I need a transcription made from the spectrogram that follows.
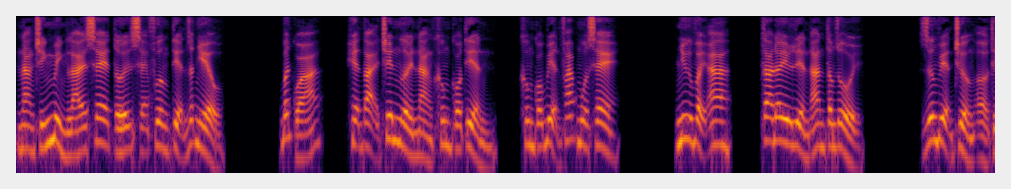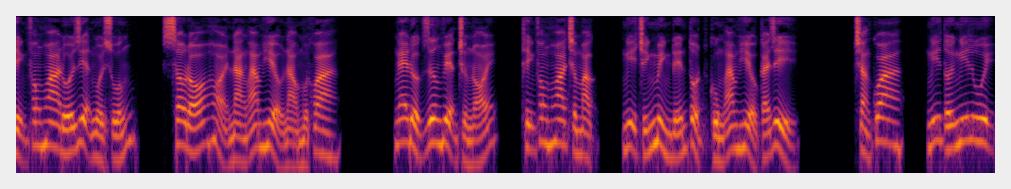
nàng chính mình lái xe tới sẽ phương tiện rất nhiều. Bất quá, hiện tại trên người nàng không có tiền, không có biện pháp mua xe. Như vậy a, ta đây liền an tâm rồi. Dương viện trưởng ở thịnh phong hoa đối diện ngồi xuống, sau đó hỏi nàng am hiểu nào một khoa. Nghe được Dương viện trưởng nói, thịnh phong hoa trầm mặc, nghĩ chính mình đến tuột cùng am hiểu cái gì. Chẳng qua, nghĩ tới nghĩ lui,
